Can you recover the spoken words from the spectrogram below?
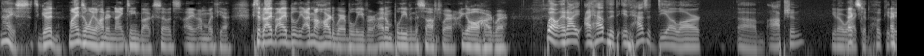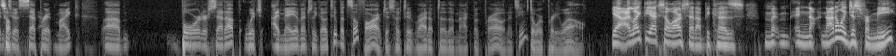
Nice. It's good. Mine's only 119 bucks, so it's I, am with you. Except I, I believe I'm a hardware believer. I don't believe in the software. I go all hardware. Well, and I I have the it has a XLR um, option, you know, where Excellent. I could hook it Excellent. into a separate yeah. mic um, board or setup, which I may eventually go to. But so far, I've just hooked it right up to the MacBook Pro, and it seems to work pretty well. Yeah, I like the XLR setup because, and not, not only just for me,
